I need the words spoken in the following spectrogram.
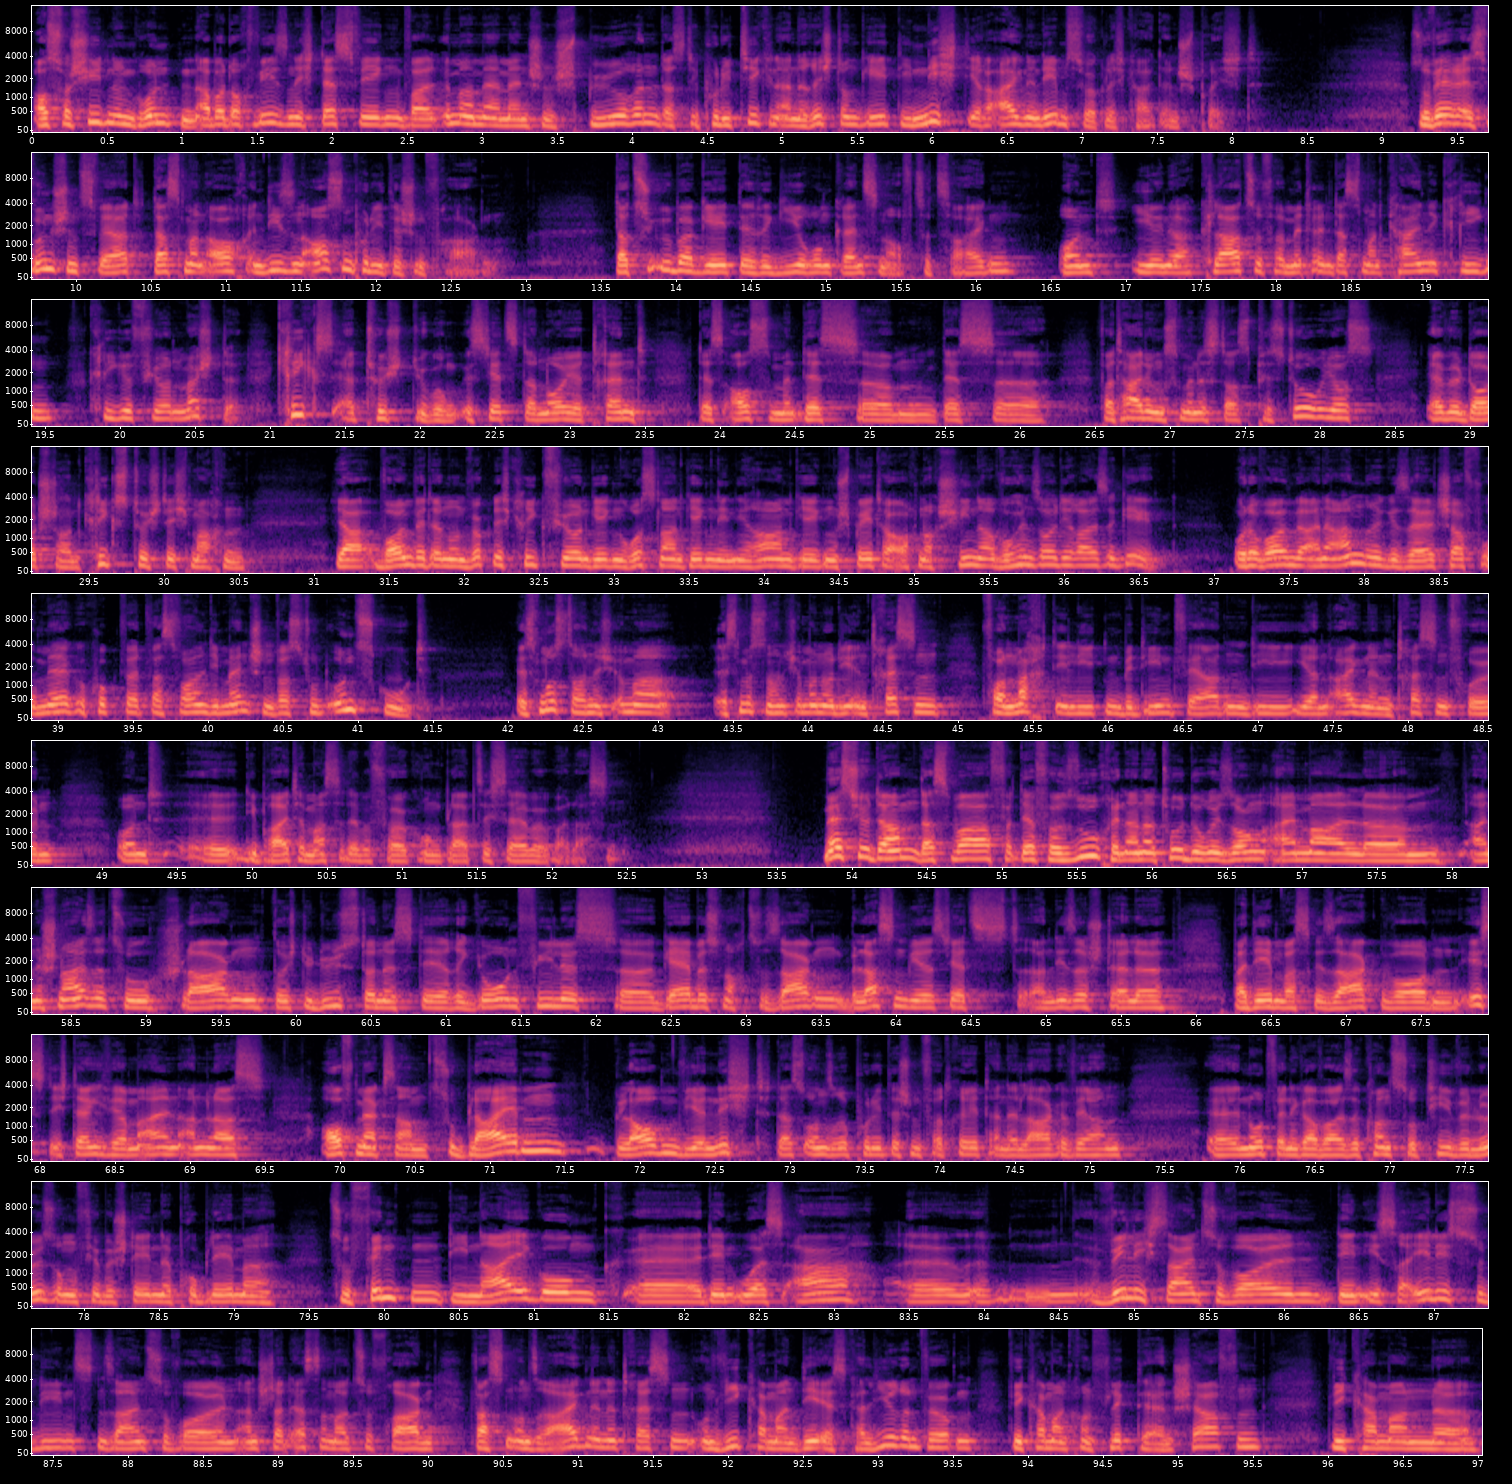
aus verschiedenen Gründen, aber doch wesentlich deswegen, weil immer mehr Menschen spüren, dass die Politik in eine Richtung geht, die nicht ihrer eigenen Lebenswirklichkeit entspricht. So wäre es wünschenswert, dass man auch in diesen außenpolitischen Fragen dazu übergeht, der Regierung Grenzen aufzuzeigen und ihr klar zu vermitteln, dass man keine Kriegen, Kriege führen möchte. Kriegsertüchtigung ist jetzt der neue Trend des, Außen, des, ähm, des äh, Verteidigungsministers Pistorius. Er will Deutschland kriegstüchtig machen. Ja, wollen wir denn nun wirklich Krieg führen gegen Russland, gegen den Iran, gegen später auch noch China? Wohin soll die Reise gehen? Oder wollen wir eine andere Gesellschaft, wo mehr geguckt wird, was wollen die Menschen, was tut uns gut? Es muss doch nicht immer, es müssen doch nicht immer nur die Interessen von Machteliten bedient werden, die ihren eigenen Interessen frönen und äh, die breite Masse der Bevölkerung bleibt sich selber überlassen. Monsieur Dame, das war der Versuch, in einer Tour d'Horizon einmal ähm, eine Schneise zu schlagen durch die Düsternis der Region. Vieles äh, gäbe es noch zu sagen. Belassen wir es jetzt an dieser Stelle bei dem, was gesagt worden ist. Ich denke, wir haben allen Anlass, aufmerksam zu bleiben. Glauben wir nicht, dass unsere politischen Vertreter in der Lage wären, äh, notwendigerweise konstruktive Lösungen für bestehende Probleme zu finden. Die Neigung, äh, den USA willig sein zu wollen, den Israelis zu Diensten sein zu wollen, anstatt erst einmal zu fragen, was sind unsere eigenen Interessen und wie kann man deeskalierend wirken, wie kann man Konflikte entschärfen, wie kann man äh,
